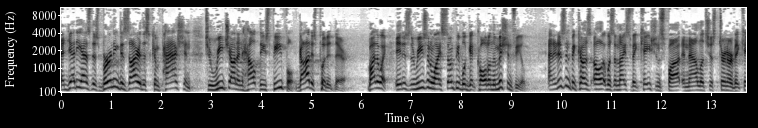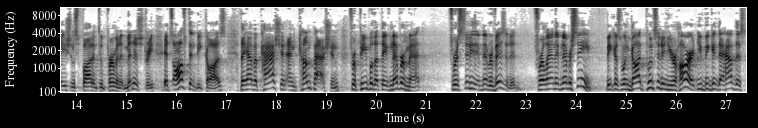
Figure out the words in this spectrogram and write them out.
And yet he has this burning desire, this compassion to reach out and help these people. God has put it there. By the way, it is the reason why some people get called on the mission field. And it isn't because, oh, it was a nice vacation spot and now let's just turn our vacation spot into permanent ministry. It's often because they have a passion and compassion for people that they've never met, for a city they've never visited, for a land they've never seen. Because when God puts it in your heart, you begin to have this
